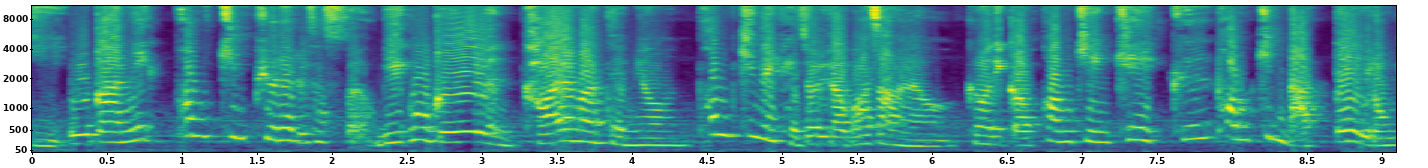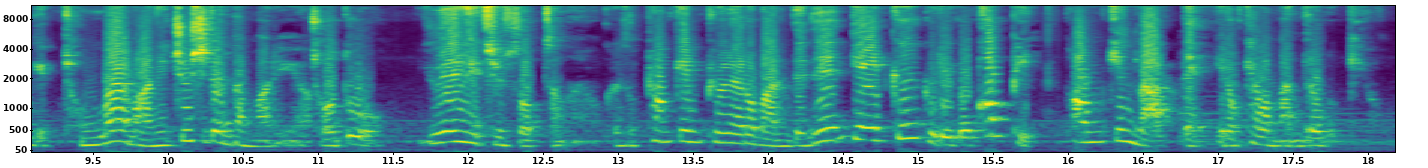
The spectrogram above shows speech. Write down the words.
이 오가닉 펌킨 퓨레를 샀어요. 미국은 가을만 되면 펌킨의 계절이라고 하잖아요. 그러니까 펌킨 케이크, 펌킨 라떼 이런 게 정말 많이 출시된단 말이에요. 저도 유행에 질수 없잖아요. 그래서 펌킨 퓨레로 만드는 케이크 그리고 커피, 펌킨 라떼 이렇게 한번 만들어 볼게요.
